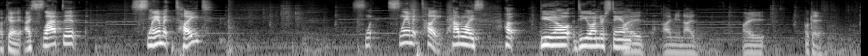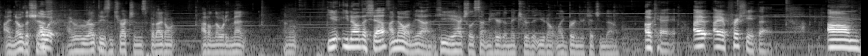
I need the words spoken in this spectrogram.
Okay, I slapped it. Slam it tight. Sl- slam it tight. How do I? How do you know? Do you understand? I I mean I I okay. I know the chef. Oh, wait. I wrote these instructions, but I don't I don't know what he meant. I don't you you know the chef? I know him, yeah. He actually sent me here to make sure that you don't like burn your kitchen down. Okay, I, I appreciate that. Um,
